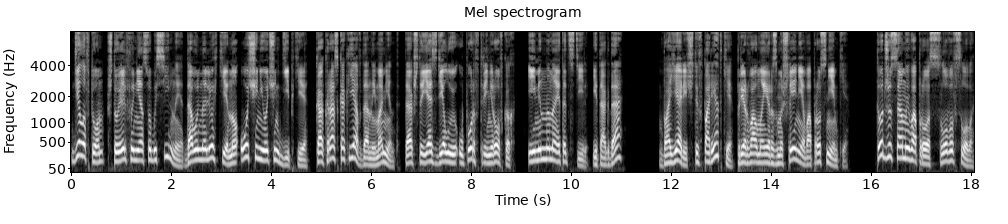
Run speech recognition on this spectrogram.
Дело в том, что эльфы не особо сильные, довольно легкие, но очень и очень гибкие, как раз как я в данный момент, так что я сделаю упор в тренировках именно на этот стиль, и тогда... «Боярич, ты в порядке?» — прервал мои размышления вопрос немки. Тот же самый вопрос, слово в слово.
